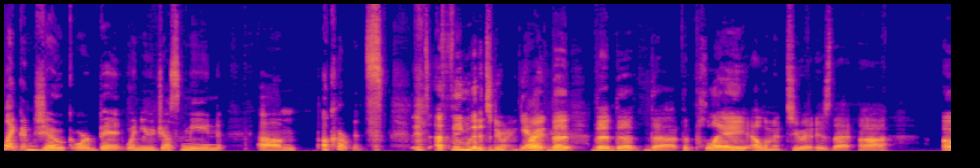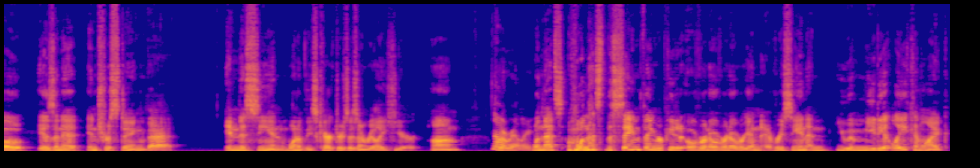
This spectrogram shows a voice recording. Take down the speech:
like a joke or bit when you just mean um occurrence. it's a thing that it's doing Yeah. right the the the the the play element to it is that uh oh isn't it interesting that in this scene one of these characters isn't really here um Not really. when that's when that's the same thing repeated over and over and over again in every scene and you immediately can like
